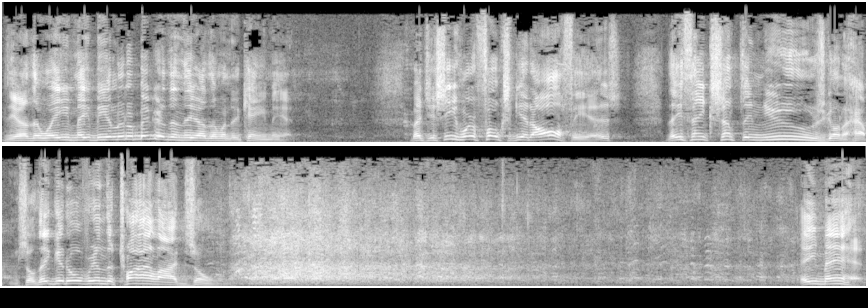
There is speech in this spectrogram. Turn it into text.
The other wave may be a little bigger than the other one that came in. But you see, where folks get off is they think something new is going to happen. So they get over in the twilight zone. Amen.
